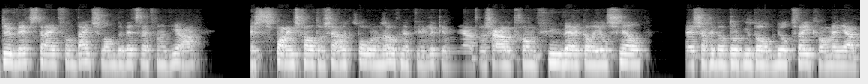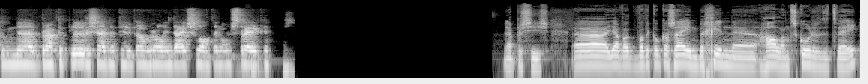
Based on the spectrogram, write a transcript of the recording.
de wedstrijd van Duitsland, de wedstrijd van het jaar. Dus het spanningsgehalte was eigenlijk torenhoog natuurlijk. En ja, het was eigenlijk gewoon vuurwerk al heel snel. Uh, zag je dat Dortmund al op 0-2 kwam. En ja, toen brak de pleuris uit natuurlijk overal in Duitsland en omstreken. Ja, precies. ja, wat, wat ik ook al zei in het begin, Haaland scoorde de twee.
